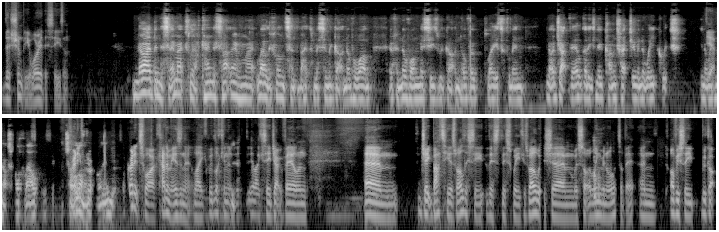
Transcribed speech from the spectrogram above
there shouldn't be a worry this season. No, I've been the same actually. I've kind of sat there and like, well, if one centre back's missing, we've got another one. If another one misses, we've got another player to come in you know, Jack Vale got his new contract during the week, which you know yeah. we've not spoke about. Credit, for, credit to our academy, isn't it? Like we're looking at, yeah. like I say, Jack Vale and um, Jake Batty as well this this this week as well, which um, was sort of lingering a little bit. And obviously we've got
